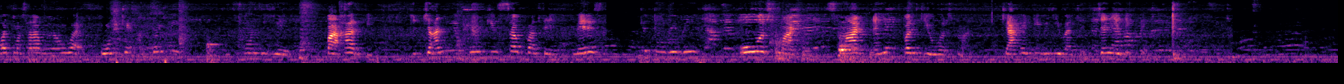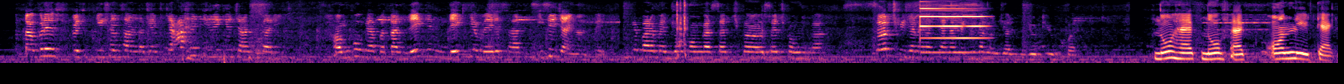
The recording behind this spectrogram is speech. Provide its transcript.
बहुत मसाला भरा हुआ है। फ़ोन के अंदर भी, फ़ोन के बाहर भी। तो जानिए फ़ोन की सब बातें मेरे कि टीवी भी ओवर स्मार्ट है। स्मार्ट नहीं, बल्कि ओवर स्मार्ट क्या है टीवी की बातें? चलिए देखते हैं। तगड़े स्पेसिफिकेशन आने लगे क्या है टीवी की जानकारी? हमको क्या पता? लेकिन देखिए मेरे साथ इसी चैनल पे। इसके बारे में जो कहूँगा, सच कर सच कहूँगा। टेक्निकल मंजल यूट्यूब पर no hack no fact only tech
